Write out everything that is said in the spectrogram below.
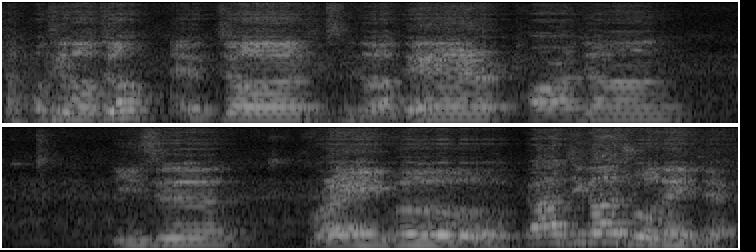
자, 어떻게 나오죠? 네. 됐죠? 됐습니다. Their pardon is brave. 까지가 주어네, 이제.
